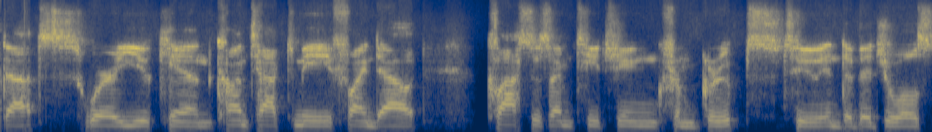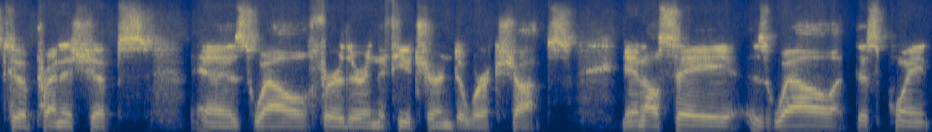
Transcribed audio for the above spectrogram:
That's where you can contact me, find out classes I'm teaching from groups to individuals to apprenticeships as well further in the future into workshops. And I'll say as well at this point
